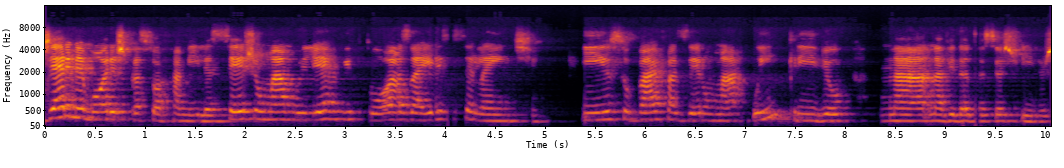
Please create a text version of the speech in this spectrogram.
Gere memórias para sua família, seja uma mulher virtuosa excelente. E isso vai fazer um marco incrível na, na vida dos seus filhos.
